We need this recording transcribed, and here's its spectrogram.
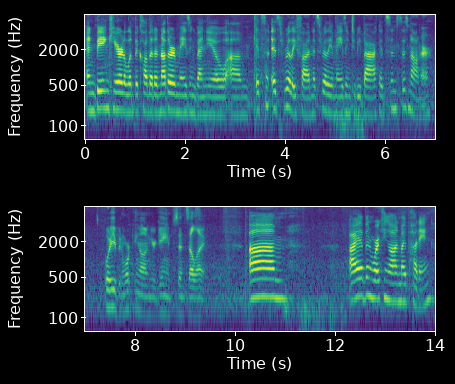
and being here at Olympic Club at another amazing venue, um, it's, it's really fun. It's really amazing to be back. It's, it's an honor. What have you been working on in your game since LA? Um, I have been working on my putting.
